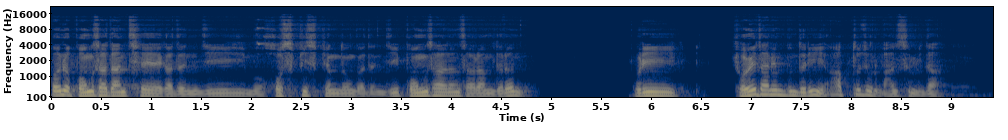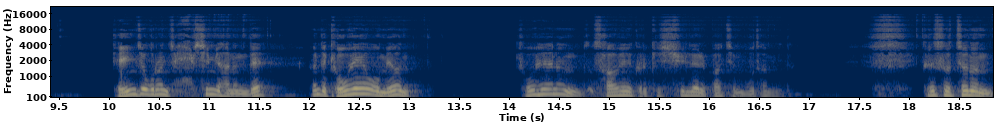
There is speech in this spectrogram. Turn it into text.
어느 봉사단체에 가든지 뭐 호스피스 병동 가든지 봉사하는 사람들은 우리 교회 다니는 분들이 압도적으로 많습니다. 개인적으로는 열심히 하는데 그런데 교회에 오면 교회는 사회에 그렇게 신뢰를 받지 못합니다. 그래서 저는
